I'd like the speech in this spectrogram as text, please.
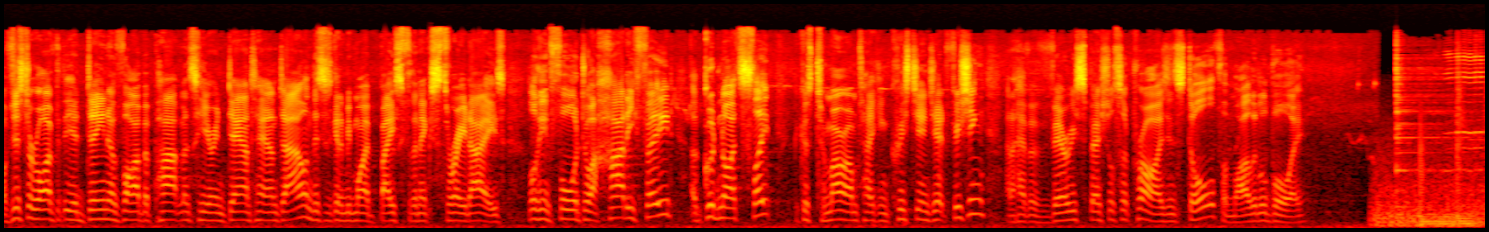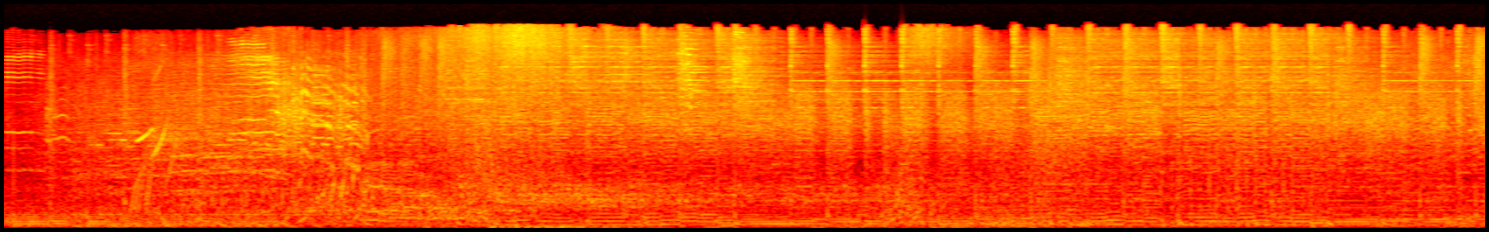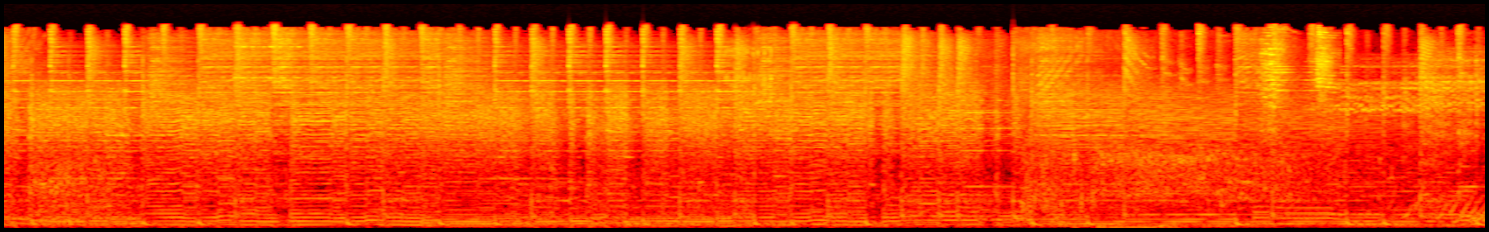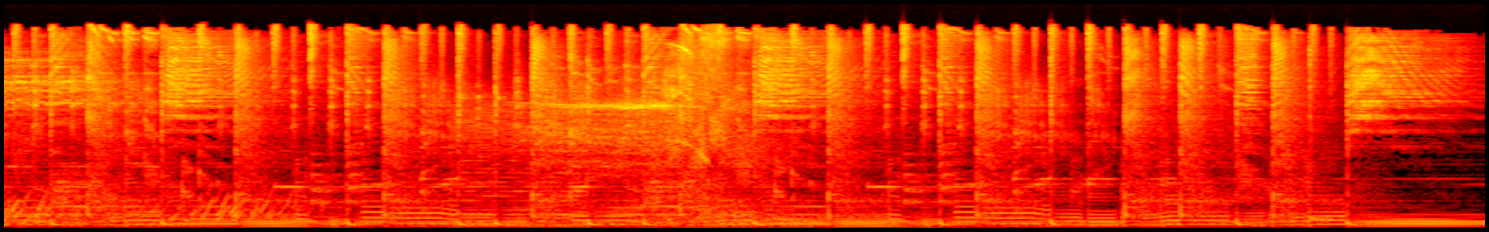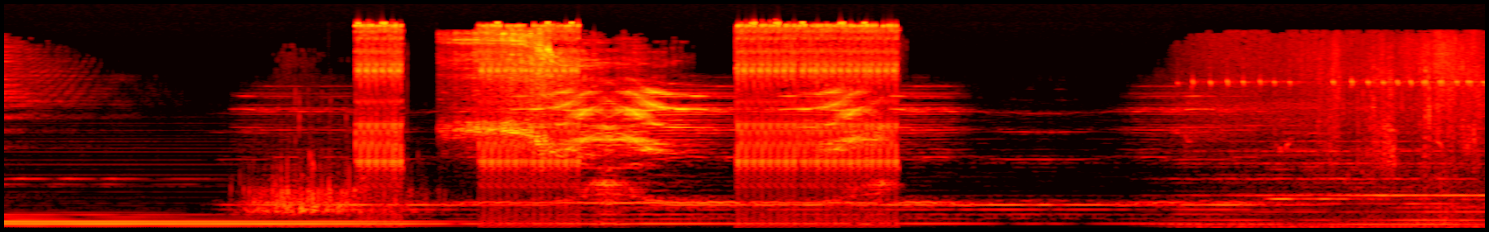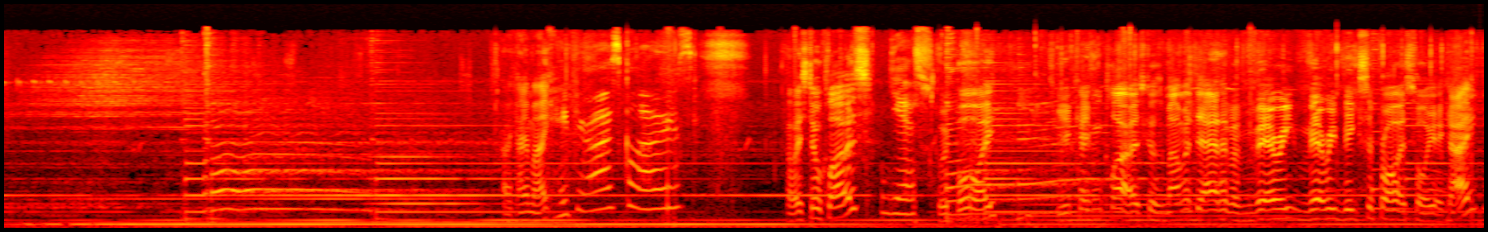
I've just arrived at the Adina Vibe Apartments here in downtown Dale, and this is going to be my base for the next three days. Looking forward to a hearty feed, a good night's sleep, because tomorrow I'm taking Christy and Jet fishing, and I have a very special surprise in store for my little boy. Mate. Keep your eyes closed. Are they still closed? Yes. Good boy. You keep them closed because Mum and Dad have a very, very big surprise for you, okay?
